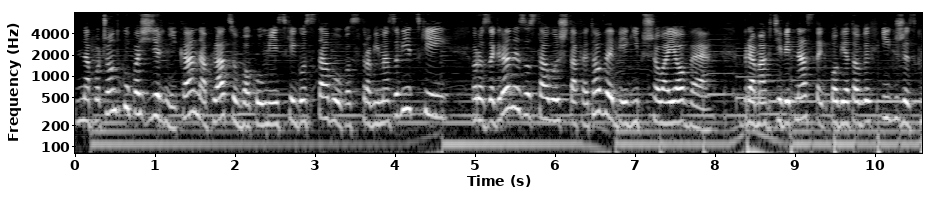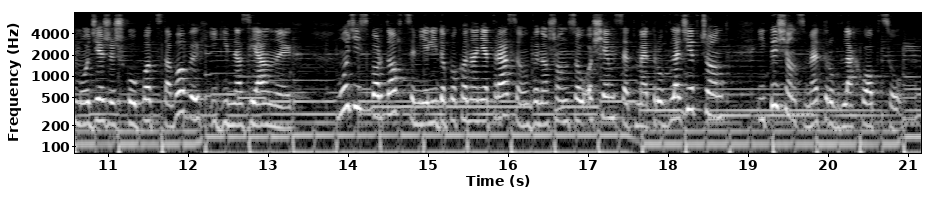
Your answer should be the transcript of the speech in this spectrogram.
Na początku października na placu wokół Miejskiego Stawu w Ostrowi Mazowieckiej rozegrane zostały sztafetowe biegi przełajowe w ramach 19 powiatowych igrzysk młodzieży szkół podstawowych i gimnazjalnych. Młodzi sportowcy mieli do pokonania trasę wynoszącą 800 metrów dla dziewcząt i 1000 metrów dla chłopców.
